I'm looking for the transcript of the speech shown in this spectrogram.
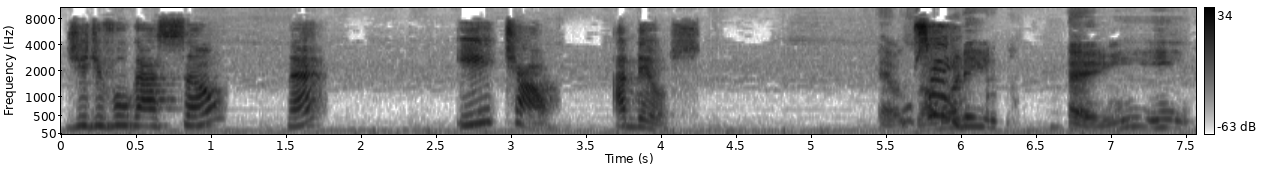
de divulgação, né? E tchau. Adeus. É, os valores, é, em, em,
